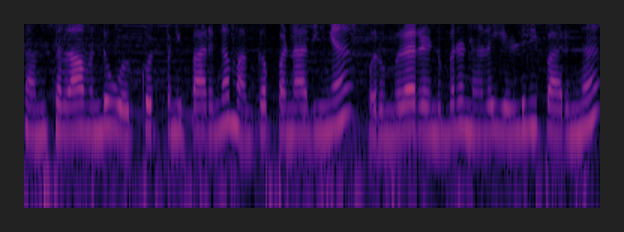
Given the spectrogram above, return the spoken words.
சம்ஸ் எல்லாம் வந்து ஒர்க் அவுட் பண்ணி பாருங்கள் மக்கப் பண்ணாதீங்க. ஒரு முறை ரெண்டு முறை நல்லா எழுதி பாருங்கள்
